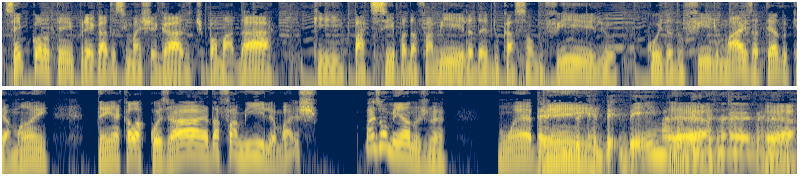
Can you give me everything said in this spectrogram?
sempre quando tem um empregado assim mais chegado, tipo a Madá, que participa da família, da educação do filho, cuida do filho mais até do que a mãe, tem aquela coisa, ah, é da família, mas mais ou menos, né? Não é bem. É, é bem, bem mais ou É, menos, né? É verdade. É,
